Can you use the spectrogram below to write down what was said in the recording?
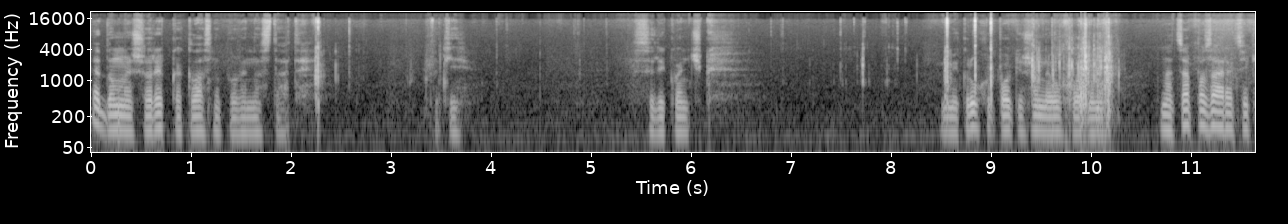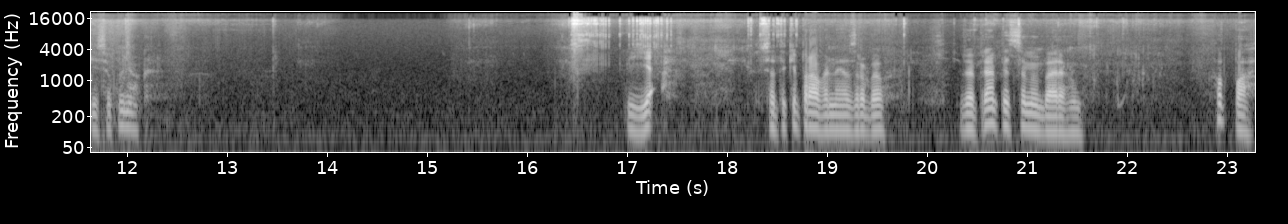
Я думаю, що рибка класно повинна стати. Такий силікончик. В Мікруху поки що не уходимо. На це позарець якийсь окуньок. Є. Все-таки правильно я зробив. Вже прямо під самим берегом. Хопа.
